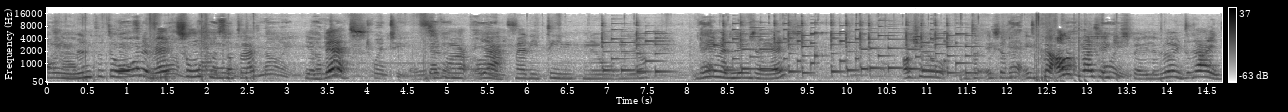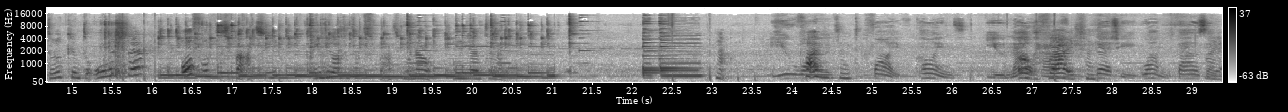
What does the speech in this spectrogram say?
Om je munten te horen, dat werkt soms maar niet altijd. Je bed. 31,927 Zeg maar, ja, bij die 10, 0 en zo. Je met links en rechts. Als je wil, ik zeg, ik ga alle één keer spelen. Wil je draaien, druk je op de onderste of op de spatie. Ik doe altijd op de spatie, maar nou, om je uit te leggen. Won 25. 5 coins. You now Oh, have vijf. 31,000. Oh, ja.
